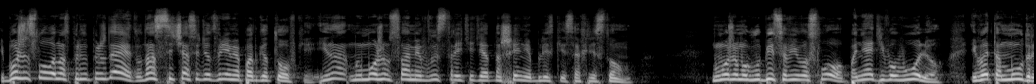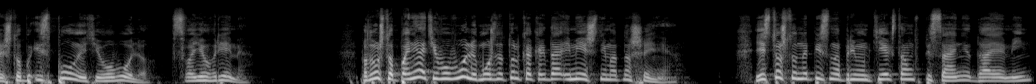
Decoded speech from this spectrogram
И Божье Слово нас предупреждает. У нас сейчас идет время подготовки. И мы можем с вами выстроить эти отношения близкие со Христом. Мы можем углубиться в Его Слово, понять Его волю. И в этом мудрость, чтобы исполнить Его волю в свое время. Потому что понять Его волю можно только, когда имеешь с Ним отношения. Есть то, что написано прямым текстом в Писании, да и аминь.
